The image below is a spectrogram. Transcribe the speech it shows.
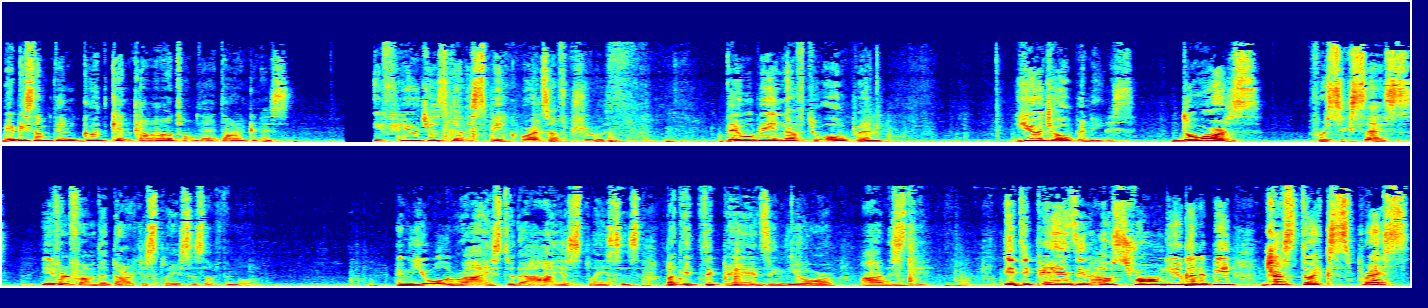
Maybe something good can come out from that darkness. If you're just gonna speak words of truth, they will be enough to open huge openings, doors for success, even from the darkest places of them all. And you will rise to the highest places, but it depends in your honesty. It depends in how strong you're gonna be just to express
